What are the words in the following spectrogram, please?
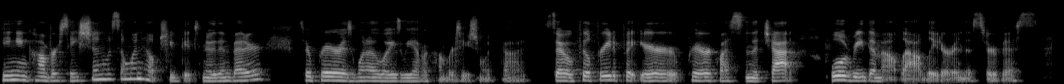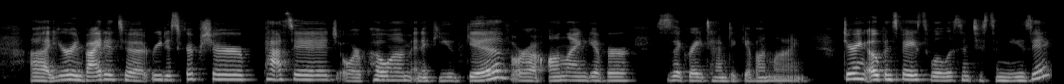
being in conversation with someone helps you get to know them better. So, prayer is one of the ways we have a conversation with God. So, feel free to put your prayer requests in the chat. We'll read them out loud later in the service. Uh, you're invited to read a scripture passage or poem. And if you give or an online giver, this is a great time to give online. During open space, we'll listen to some music.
